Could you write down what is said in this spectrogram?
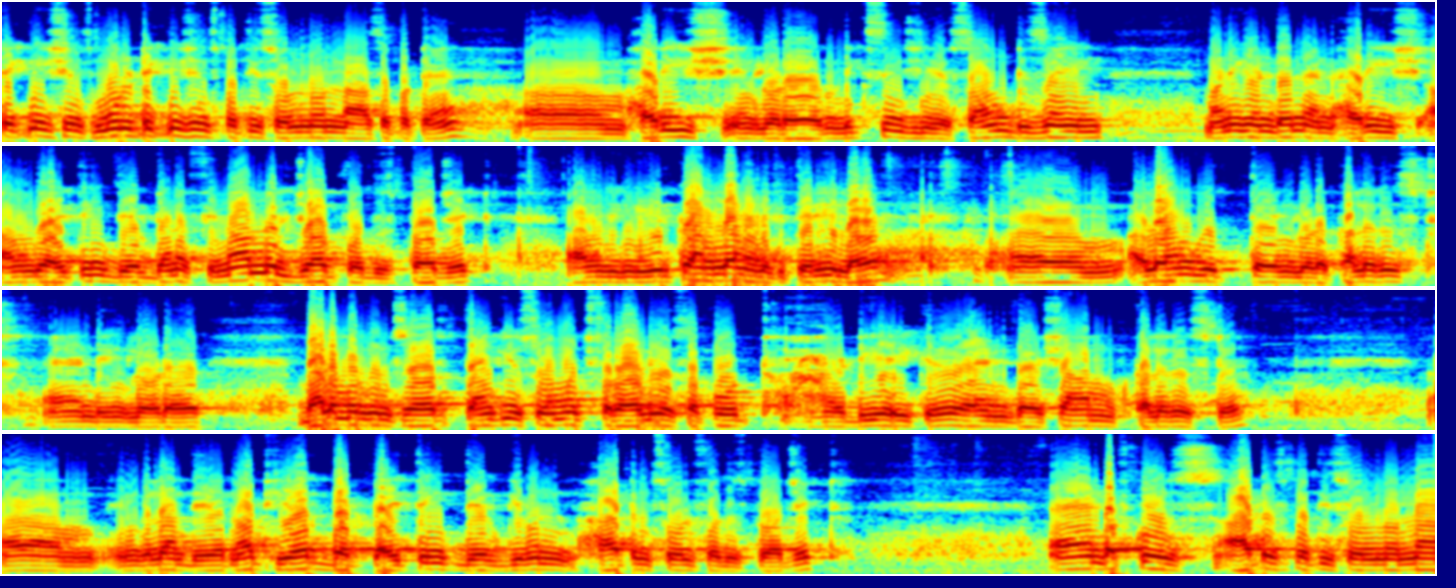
டெக்னீஷியன்ஸ் மூணு டெக்னீஷியன்ஸ் பற்றி சொல்லணும்னு நான் ஆசைப்பட்டேன். Um, ஹரீஷ் ஹரிஷ் எங்களோட mix engineer sound design Manikandan and Harish அவங்க I think they've done a phenomenal job for this project அவங்க இங்கே இருக்காங்களான்னு எனக்கு தெரியல. Um, அலாங் வித் எங்களோட கலரிஸ்ட் அண்ட் எங்களோட Balamurugan sir thank you so much for all your support டிஐக்கு அண்ட் ஷாம் கலரிஸ்ட்டு இங்கெல்லாம் they're not here but I think they've given heart and soul for this project and of course artist பற்றி சொல்லணுன்னா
